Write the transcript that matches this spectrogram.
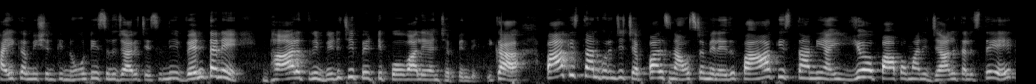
హై కమిషన్కి నోటీసులు జారీ చేసింది. వెంటనే భారత్ని విడిచిపెట్టి పోవాలి అని చెప్పింది. ఇక పాకిస్తాన్ గురించి చెప్పాల్సిన అవసరమే లేదు. పాకిస్తాన్ని అయ్యో పాపం అని జాలి తలిస్తే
